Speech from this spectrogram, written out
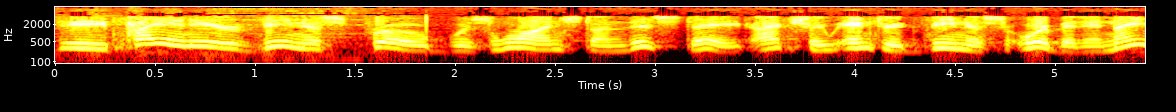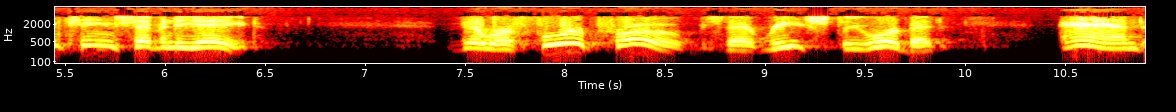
the Pioneer Venus probe was launched on this date, actually entered Venus orbit in 1978. There were four probes that reached the orbit, and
